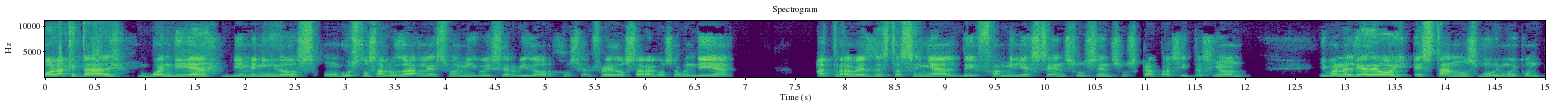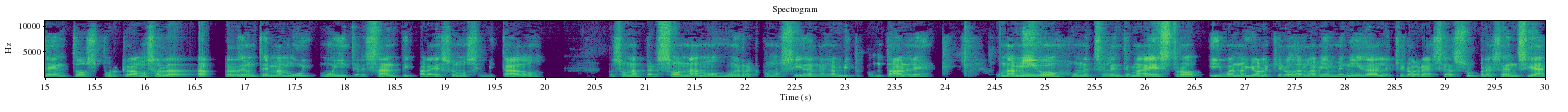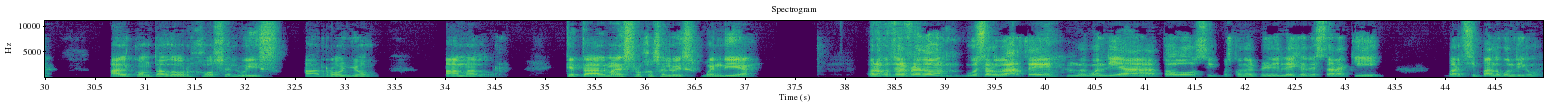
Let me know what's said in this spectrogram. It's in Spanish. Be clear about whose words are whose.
Speaker 1: Hola, ¿qué tal? Buen día, bienvenidos. Un gusto saludarles, su amigo y servidor José Alfredo Zaragoza. Buen día. A través de esta señal de Familia Census, Census Capacitación. Y bueno, el día de hoy estamos muy, muy contentos porque vamos a hablar de un tema muy, muy interesante y para eso hemos invitado pues, a una persona muy, muy reconocida en el ámbito contable, un amigo, un excelente maestro, y bueno, yo le quiero dar la bienvenida, le quiero agradecer su presencia al contador José Luis Arroyo Amador. ¿Qué tal, maestro José Luis? Buen día.
Speaker 2: Hola, José Alfredo, gusto saludarte, muy buen día a todos y pues con el privilegio de estar aquí participando contigo.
